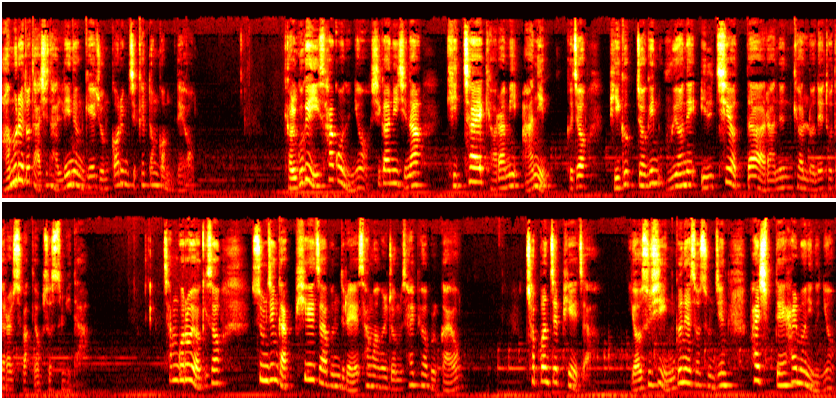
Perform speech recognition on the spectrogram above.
아무래도 다시 달리는 게 좀 꺼림직했던 건데요. 결국에 이 사고는요, 시간이 지나 기차의 결함이 아닌 그저 비극적인 우연의 일치였다라는 결론에 도달할 수밖에 없었습니다. 참고로 여기서 숨진 각 피해자분들의 상황을 좀 살펴볼까요? 첫 번째 피해자, 여수시 인근에서 숨진 80대 할머니는요,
